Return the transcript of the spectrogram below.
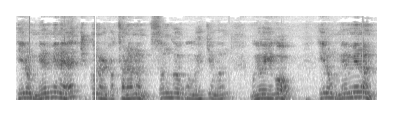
해룡 면민의 주권을 박탈하는 선거구 획정은 무효이고 해룡 면민은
